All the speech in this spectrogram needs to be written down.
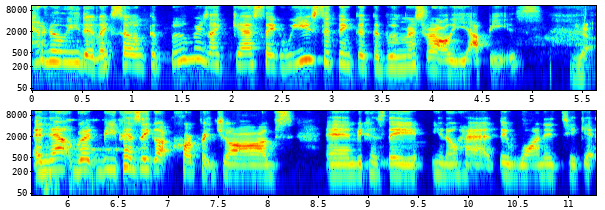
I don't know either. Like, so the boomers, I guess, like we used to think that the boomers were all yuppies. Yeah, and now but because they got corporate jobs and because they you know had they wanted to get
